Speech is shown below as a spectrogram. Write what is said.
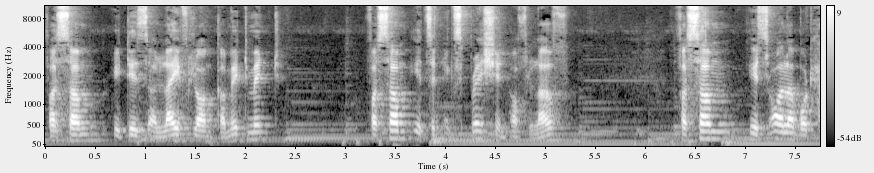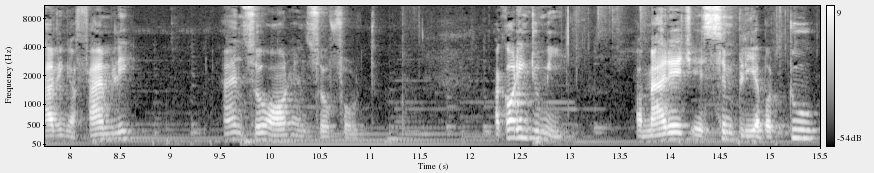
For some, it is a lifelong commitment. For some, it's an expression of love. For some, it's all about having a family, and so on and so forth. According to me, a marriage is simply about two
